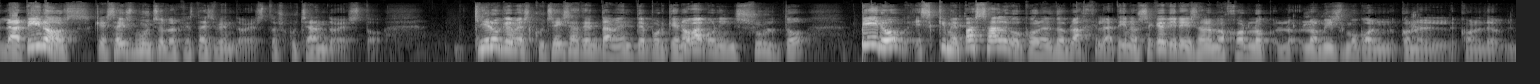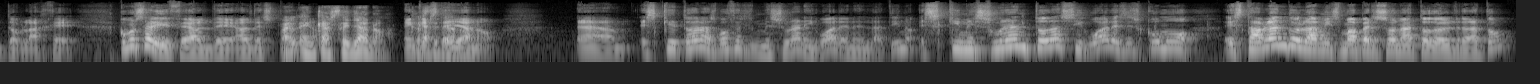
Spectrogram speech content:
latinos, que sois muchos los que estáis viendo esto, escuchando esto. Quiero que me escuchéis atentamente porque no va con insulto, pero es que me pasa algo con el doblaje latino. Sé que diréis a lo mejor lo, lo- lo mismo con, con el, con el doblaje. ¿Cómo se le dice al de, al de España? En castellano. En castellano. Um, es que todas las voces me suenan igual en el latino. Es que me suenan todas iguales. Es como. ¿Está hablando la misma persona todo el rato?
